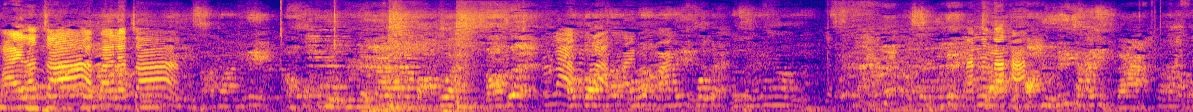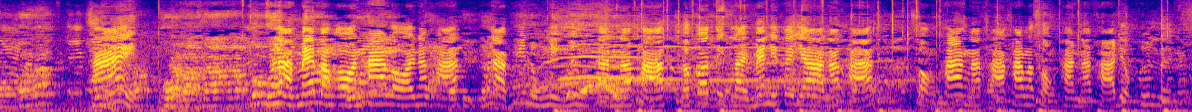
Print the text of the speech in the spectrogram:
ไปแล้วจ้า ไปแล้วจ้าสามวันนี่โอ้โหอยู่เลยนอนด้วยนอนด้วยกุหลาบกุหลาบใครบ้างวะนี่คนแบบไม่ใช่ไม่ห้ามแป๊บนึงนะคะอยู่ที่ใจนะบอกไว้ว่าใช่อย่าหลับนะครับกุหลาบแม่บางออน 500 นะคะ กุหลาบพี่หนุ่งหนิง1,000นะคะ แล้วก็ติดไหลแม่นิตยานะคะสองข้างนะคะ ข้างละ2,000นะคะ เดี๋ยวขึ้นเลยนะคะ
